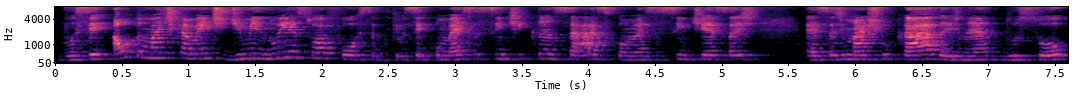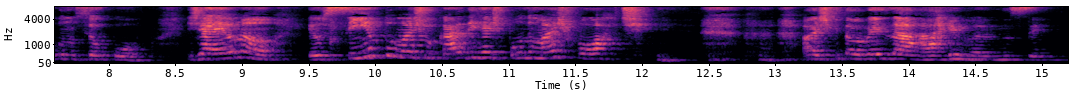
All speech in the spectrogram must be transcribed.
você automaticamente diminui a sua força, porque você começa a sentir cansaço, começa a sentir essas, essas machucadas, né, do soco no seu corpo. Já eu não, eu sinto machucado e respondo mais forte. Acho que talvez a raiva, não sei.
